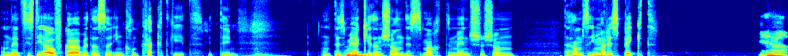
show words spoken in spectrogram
Und jetzt ist die Aufgabe, dass er in Kontakt geht mit dem. Und das mhm. merke ich dann schon, das macht den Menschen schon, da haben sie immer Respekt. Ja.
